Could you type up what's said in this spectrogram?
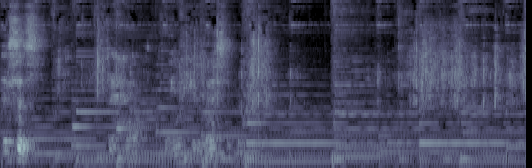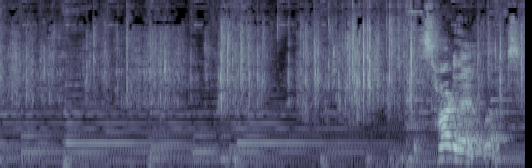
This is the hell. I can mess with it. It's harder than it looks.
